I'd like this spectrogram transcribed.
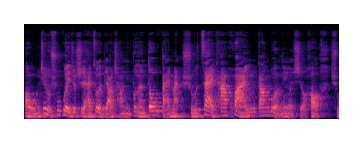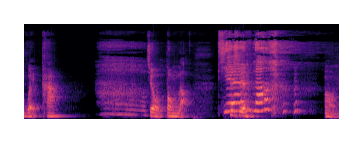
哦，我们这个书柜就是还做的比较长，你不能都摆满书。”在他话音刚落的那个时候，书柜啪就崩了。天哪！嗯，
